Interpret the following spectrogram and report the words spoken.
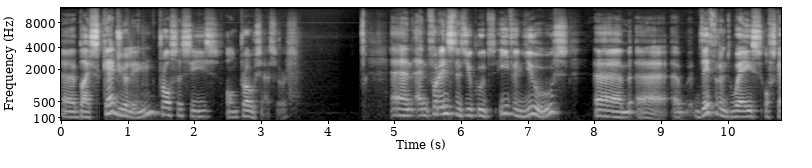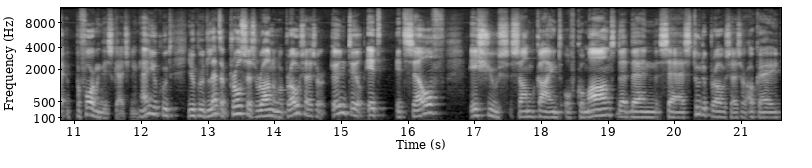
uh, by scheduling processes on processors. And, and for instance, you could even use um, uh, uh different ways of performing this scheduling. You, could, you could let a process run on a processor until it itself issues some kind of command that then says to the processor, okay,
